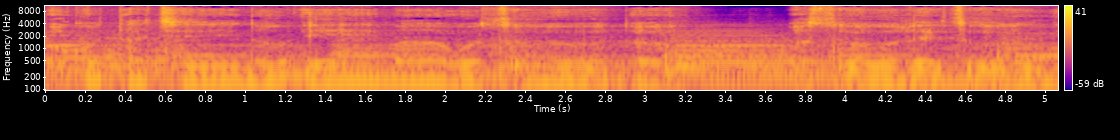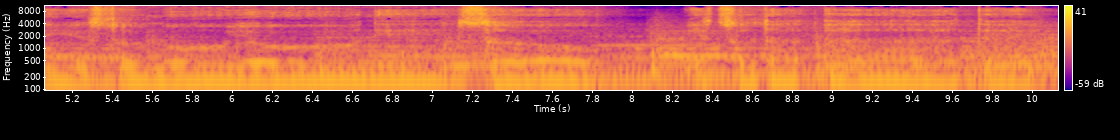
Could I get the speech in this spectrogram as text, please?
僕たちの今をずっと忘れずに済むようにそう。いつだって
